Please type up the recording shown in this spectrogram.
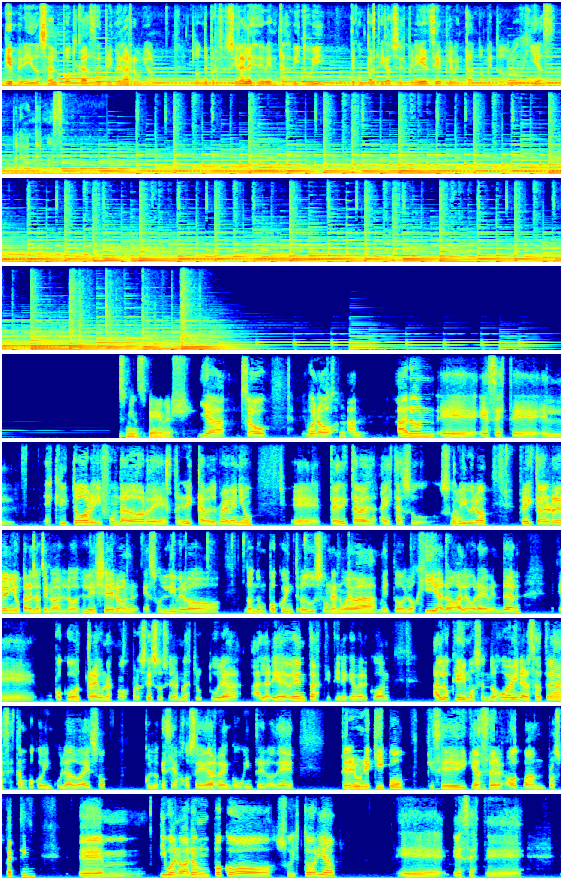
Bienvenidos al podcast de Primera Reunión, donde profesionales de ventas B2B te compartirán su experiencia implementando metodologías para vender más. Spanish. Yeah, so, bueno, Aaron eh, es este, el escritor y fundador de Predictable Revenue. Eh, Predictable, ahí está su, su libro. Predictable Revenue, para los que no lo leyeron, es un libro donde un poco introduce una nueva metodología ¿no? a la hora de vender. Eh, un poco trae unos nuevos procesos y una nueva estructura al área de ventas que tiene que ver con algo que vimos en dos webinars atrás, está un poco vinculado a eso, con lo que hacía José R. en GoWinter, o de tener un equipo que se dedique a hacer outbound prospecting. Eh, y bueno, Aaron, un poco su historia eh, es este,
